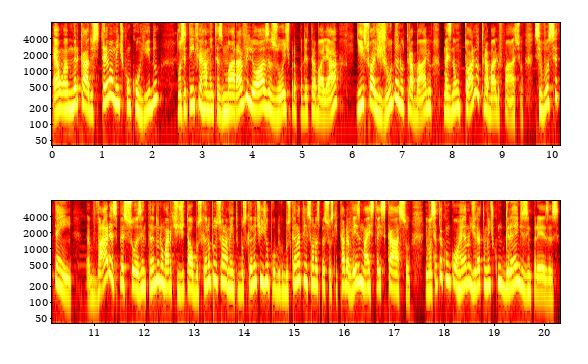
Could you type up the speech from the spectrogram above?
É um, é um mercado extremamente concorrido. Você tem ferramentas maravilhosas hoje para poder trabalhar. Isso ajuda no trabalho, mas não torna o trabalho fácil. Se você tem várias pessoas entrando no marketing digital, buscando posicionamento, buscando atingir o público, buscando a atenção das pessoas que cada vez mais está escasso, e você está concorrendo diretamente com grandes empresas.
